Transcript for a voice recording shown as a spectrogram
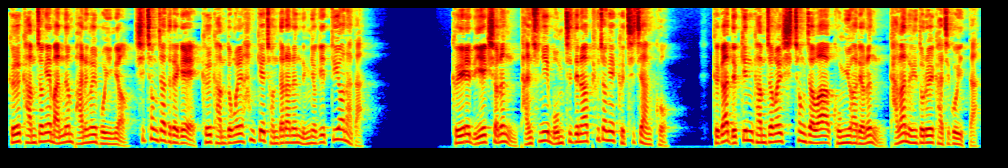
그 감정에 맞는 반응을 보이며 시청자들에게 그 감동을 함께 전달하는 능력이 뛰어나다. 그의 리액션은 단순히 몸짓이나 표정에 그치지 않고 그가 느낀 감정을 시청자와 공유하려는 강한 의도를 가지고 있다.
